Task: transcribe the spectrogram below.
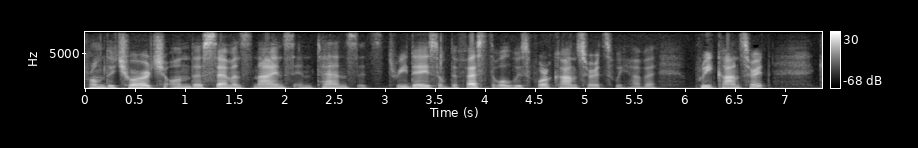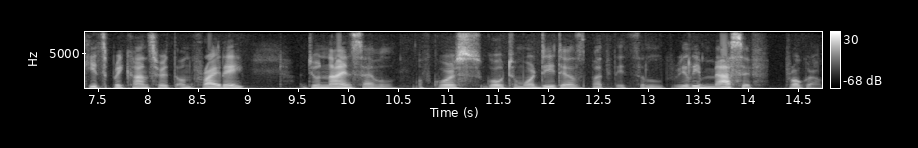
from the church on the 7th, 9th, and 10th. It's three days of the festival with four concerts. We have a pre concert, kids pre concert on Friday. June 9th, I will, of course, go to more details, but it's a really massive program.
